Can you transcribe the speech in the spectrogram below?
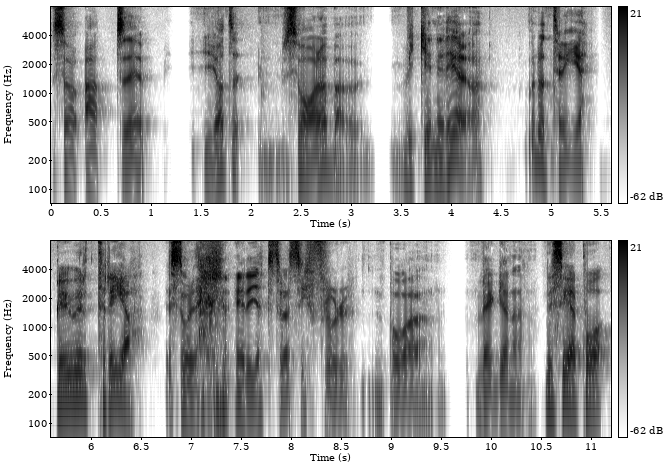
så att eh, jag svarar bara. Vilken är det då? Vadå tre? Bur 3. Det står, är det jättestora siffror på väggarna? Ni ser på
